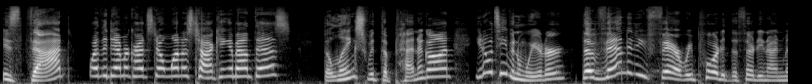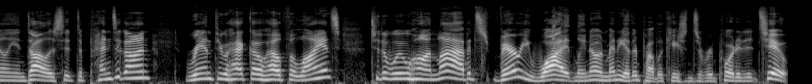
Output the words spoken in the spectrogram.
Is that why the Democrats don't want us talking about this? The links with the Pentagon? You know what's even weirder? The Vanity Fair reported the $39 million that the Pentagon ran through EcoHealth Alliance to the Wuhan lab. It's very widely known. Many other publications have reported it too.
